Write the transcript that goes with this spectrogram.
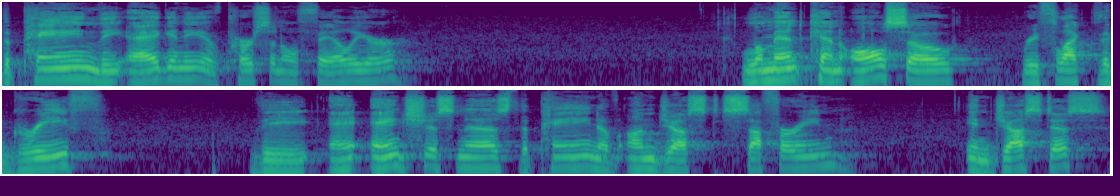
the pain, the agony of personal failure. Lament can also reflect the grief, the anxiousness, the pain of unjust suffering, injustice.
